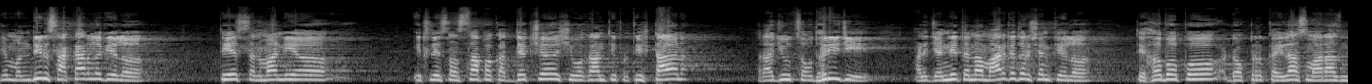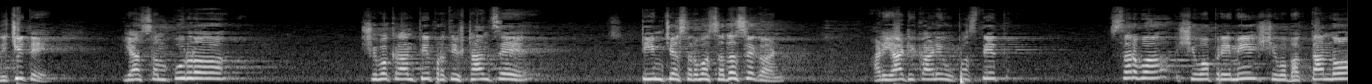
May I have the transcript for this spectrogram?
हे मंदिर साकारलं गेलं ते सन्माननीय इथले संस्थापक अध्यक्ष शिवक्रांती प्रतिष्ठान राजीव चौधरीजी आणि ज्यांनी त्यांना मार्गदर्शन केलं ते हबप डॉक्टर कैलास महाराज निचिते या संपूर्ण शिवक्रांती प्रतिष्ठानचे टीमचे सर्व सदस्यगण आणि या ठिकाणी उपस्थित सर्व शिवप्रेमी शिवभक्तांनो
